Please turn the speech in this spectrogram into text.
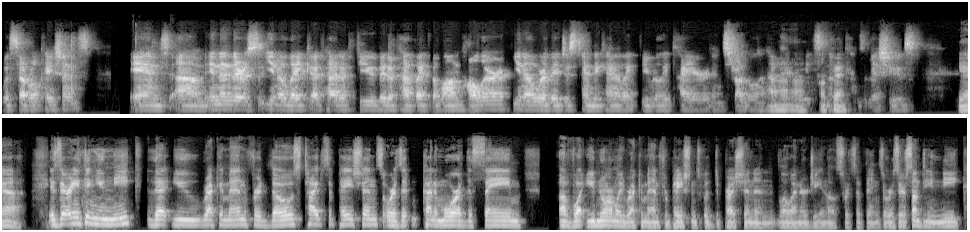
with several patients and um, and then there's you know like I've had a few that have had like the long hauler, you know, where they just tend to kind of like be really tired and struggle and have ah, headaches okay. and kinds of issues. Yeah. Is there anything unique that you recommend for those types of patients, or is it kind of more of the same of what you normally recommend for patients with depression and low energy and those sorts of things or is there something unique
